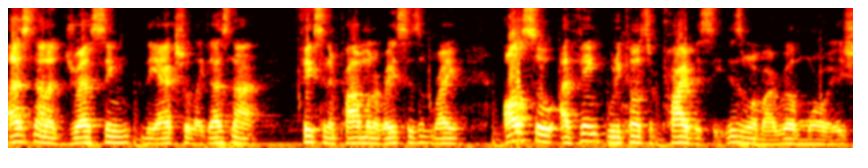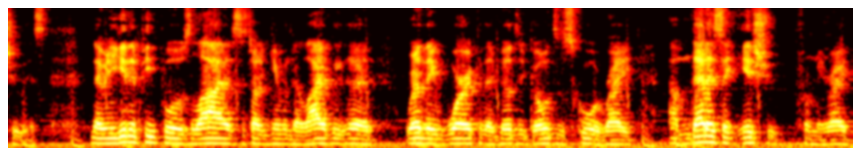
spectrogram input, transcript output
us not addressing the actual, like us not fixing the problem of racism, right? Also, I think when it comes to privacy, this is where my real moral issue is. That when you get in people's lives and start giving their livelihood, where they work, their ability to go to school, right? Um, that is an issue for me, right?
